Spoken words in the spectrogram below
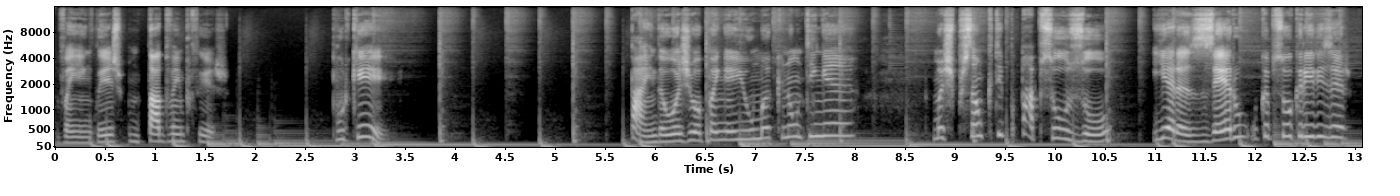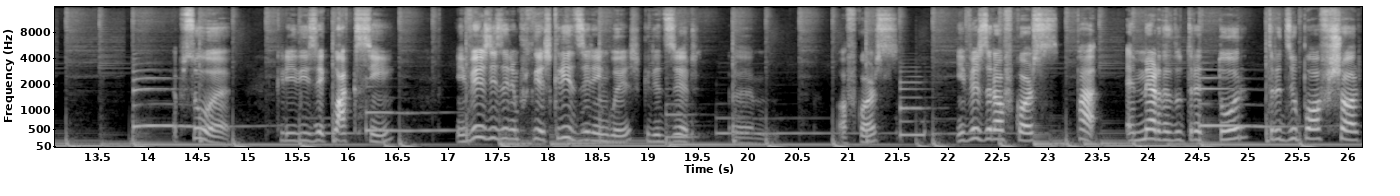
vem em inglês, metade vem em português. Porquê? Pá, ainda hoje eu apanhei uma que não tinha uma expressão que tipo, pá, a pessoa usou e era zero o que a pessoa queria dizer. A pessoa queria dizer claro que sim, em vez de dizer em português, queria dizer em inglês, queria dizer um, of course. Em vez de dizer of course, pá, a merda do tradutor traduziu para offshore.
